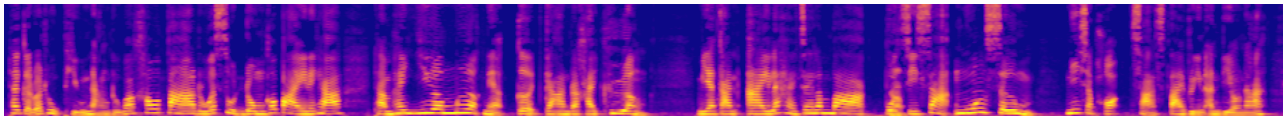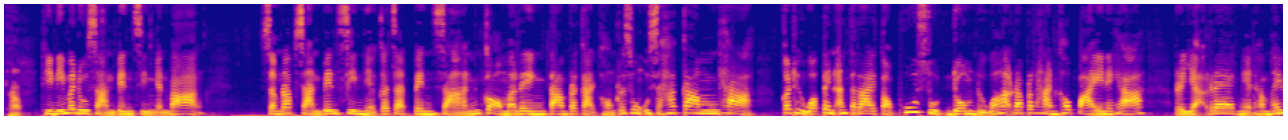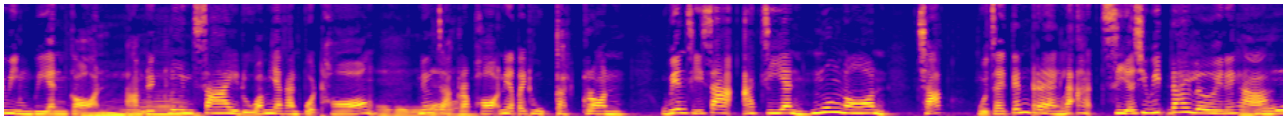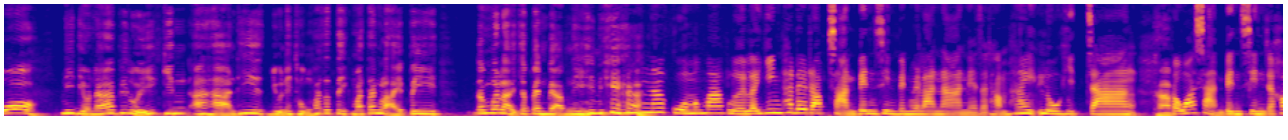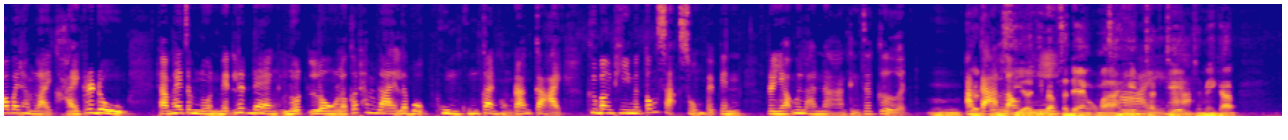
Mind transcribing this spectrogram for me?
ถ้าเกิดว่าถูกผิวหนังหรือว่าเข้าตาหรือว่าสูดดมเข้าไปนะคะทำให้เยื่อเมือกเนี่ยเกิดการระคายเคือง มีอาการไอและหายใจลำบาก ปวดศีรษะง่วงซึม นี่เฉพาะสารสไตรีนอันเดียวนะครับทีนี้มาดูสารเบนซินกันบ้างสำหรับสารเบนซินเนี่ยก็จัดเป็นสารก่อมะเร็งตามประกาศของกระทรวงอุตสาหกรรมค่ะ ก็ถือว่าเป็นอันตรายต่อผู้สูดดมหรือว่ารับประทานเข้าไปนะคะ ระยะแรกเนี่ยทำให้วิงเวียนก่อนอืมตามด้วยคลื่นไส้หรือว่ามีอาการปวดท้องโอ้โหเนื่องจากกระเพาะเนี่ยไปถูกกัดกร่อน เวียนศีรษะอาเจียน ง่วงนอน ชัก หัวใจเต้นแรงและอาจเสียชีวิตได้เลยนะคะโอ้โห นี่เดี๋ยวนะ พี่หลุยกินอาหารที่อยู่ในถุงพลาสติกมาตั้งหลายปีแล้วเมื่อไหร่จะเป็นแบบนี้เนี่ยน่ากลัวมากๆเลย และยิ่งถ้าได้รับสารเบนซินเป็นเวลานานเนี่ยจะทำให้โลหิตจางครับเพราะว่าสารเบนซินจะเข้าไปทำลายไขกระดูกทำให้จำนวนเม็ดเลือดแดงลดลง แล้วก็ทำลายระบบภูมิคุ้มกันของร่างกาย คือบางทีมันต้องสะสมไปเป็นระยะเวลานานถึงจะเกิดอืมอาเกิดการผลเหล่าเสียนี้ที่แบบแสดงออกมาให้เห็นใช่ชัดเจนค่ะใช่ไหมครับ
